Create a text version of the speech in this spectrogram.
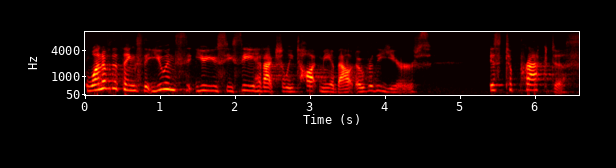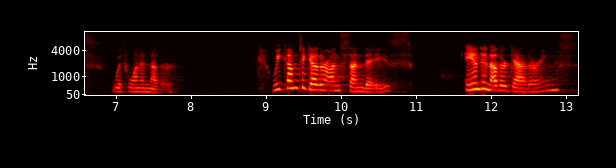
one of the things that UUCC have actually taught me about over the years is to practice with one another. We come together on Sundays and in other gatherings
